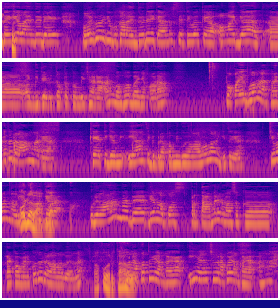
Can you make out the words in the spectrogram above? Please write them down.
Thank you Line Today Pokoknya gue lagi buka Line Today kan Terus tiba-tiba kayak Oh my god eh, Lagi jadi topik pembicaraan Bahwa banyak orang Pokoknya gue ngeliat mereka tuh udah lama ya Kayak tiga, ya tiga berapa minggu yang lalu lah gitu ya Cuman ngeliat Oh, udah cuma lama? kayak Udah lama Beb. Dia nge-post pertama dan masuk ke rekomenku tuh udah lama banget. Aku baru tahu. Cuman aku tuh yang kayak Iya cuman aku yang kayak Alah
